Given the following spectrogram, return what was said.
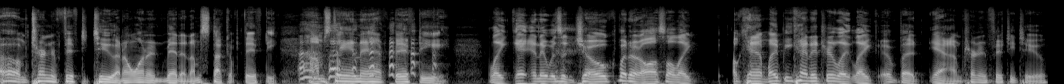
"Oh, I'm turning 52. I don't want to admit it. I'm stuck at 50. I'm staying at 50." Like, and it was a joke, but it also like, okay, it might be kind of true. Like, like, uh, but yeah, I'm turning 52.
